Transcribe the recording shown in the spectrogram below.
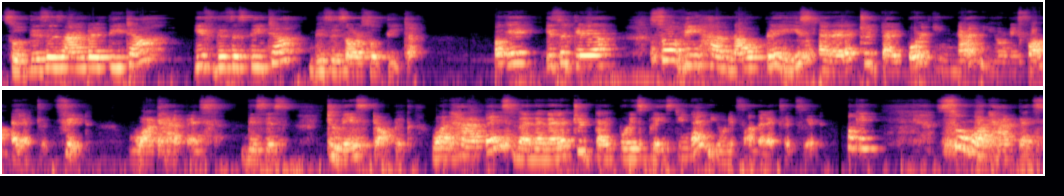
So this is angle theta. If this is theta, this is also theta. Okay, is it clear? So we have now placed an electric dipole in an uniform electric field. What happens? This is today's topic. What happens when an electric dipole is placed in an uniform electric field? Okay, so what happens?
